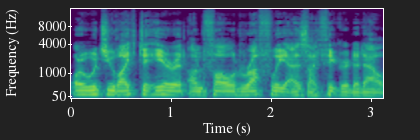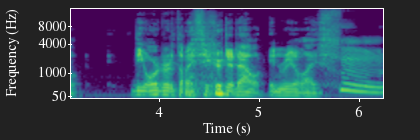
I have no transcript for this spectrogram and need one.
or would you like to hear it unfold roughly as I figured it out, the order that I figured it out in real life? Hmm.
